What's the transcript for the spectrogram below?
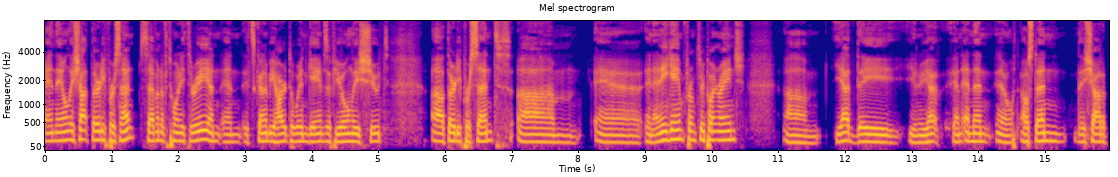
and they only shot thirty percent, seven of twenty three, and and it's going to be hard to win games if you only shoot uh, thirty percent um, in any game from three point range. Um, yeah, they, you know, yeah, and, and then, you know, Ostend, they shot a,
